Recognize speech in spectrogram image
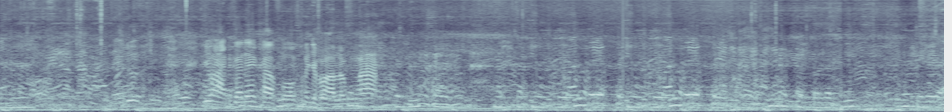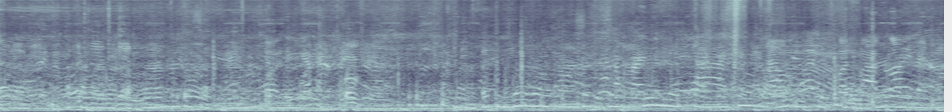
นะ ยูหันก็ได้ครับผมมันจะพาลงมาประยุกต์การทำกับตัวรูปแบบตัวรูปแบบที่มันเป็นมลพิษไม่เป็นอันตรายต่อน้ำและต่อสัตว์น้ำต้องก็ถือว่าเรามาสนุกสนานร่วมเรียนกันในช่วงหลังฤดูเก็บเกี่ยวด้วยนะคะ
